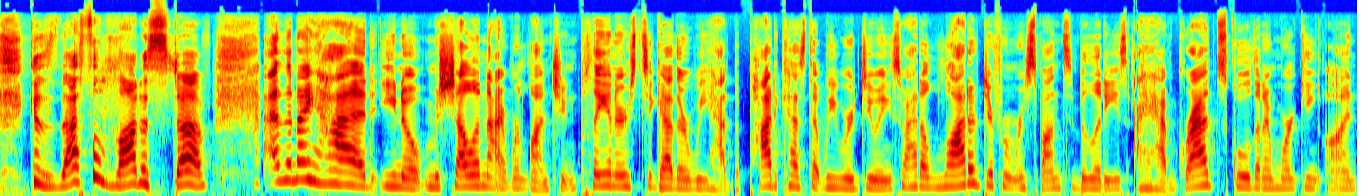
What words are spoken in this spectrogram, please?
because that's a lot of stuff. And then I had, you know, Michelle and I were launching planners together. We had the podcast that we were doing. So I had a lot of different responsibilities. I have grad school that I'm working on.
